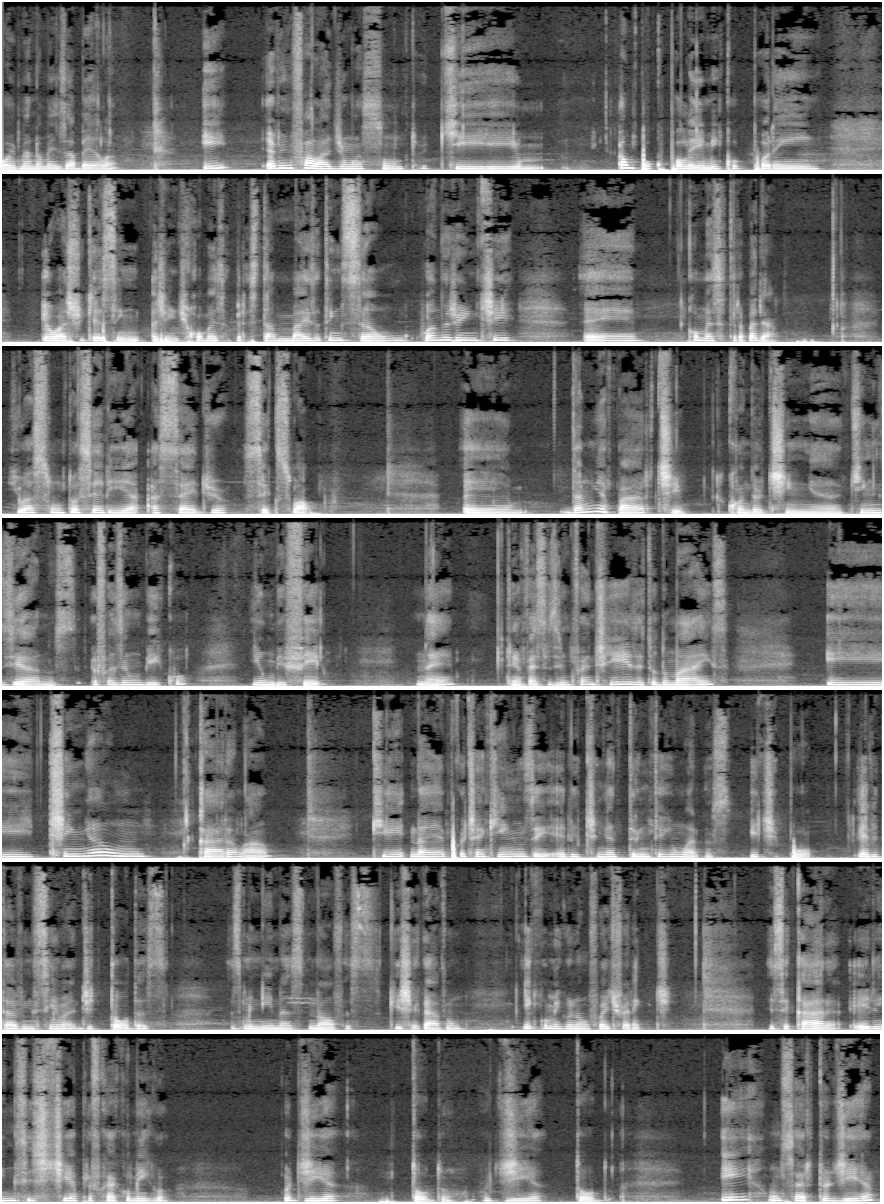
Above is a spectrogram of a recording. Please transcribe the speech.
Oi, meu nome é Isabela e eu vim falar de um assunto que é um pouco polêmico, porém eu acho que assim a gente começa a prestar mais atenção quando a gente é, começa a trabalhar. E o assunto seria assédio sexual. É, da minha parte, quando eu tinha 15 anos, eu fazia um bico e um buffet né? Tinha festas infantis e tudo mais. E tinha um cara lá que na época tinha 15, ele tinha 31 anos. E tipo, ele dava em cima de todas as meninas novas que chegavam. E comigo não foi diferente. Esse cara, ele insistia para ficar comigo o dia todo, o dia todo. E um certo dia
